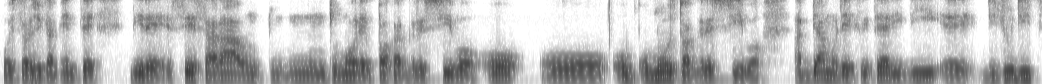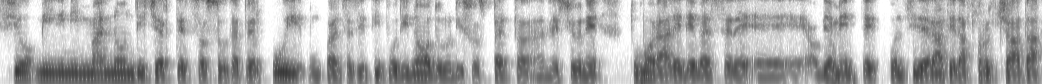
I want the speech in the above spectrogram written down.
o istologicamente, dire se sarà un, un tumore poco aggressivo o o, o, o, molto aggressivo. Abbiamo dei criteri di, eh, di, giudizio minimi, ma non di certezza assoluta, per cui un qualsiasi tipo di nodulo di sospetta lesione tumorale deve essere eh, ovviamente considerata ed approcciata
